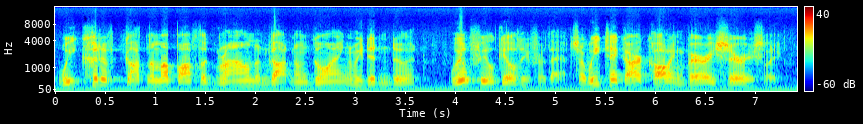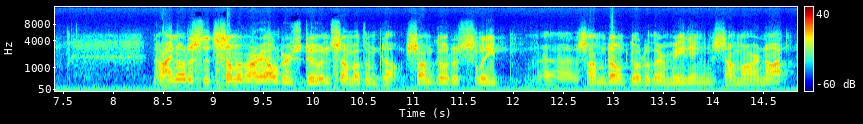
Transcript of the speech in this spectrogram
we could have gotten them up off the ground and gotten them going and we didn't do it, we'll feel guilty for that. So we take our calling very seriously. Now, I notice that some of our elders do and some of them don't. Some go to sleep, uh, some don't go to their meetings, some are not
